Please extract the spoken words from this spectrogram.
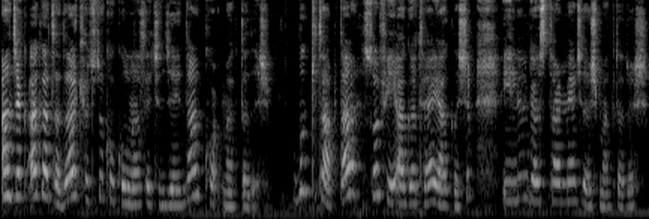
Ancak Agatha da kötülük okuluna seçileceğinden korkmaktadır. Bu kitapta Sophie Agatha'ya yaklaşıp iyiliğini göstermeye çalışmaktadır.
